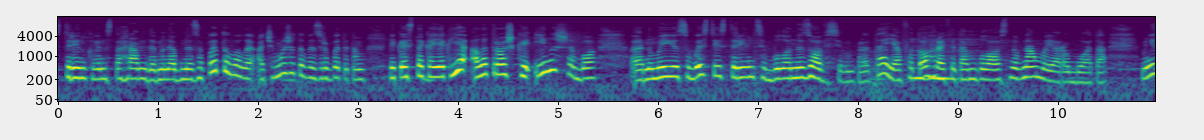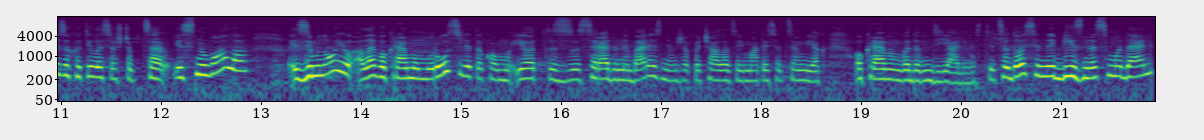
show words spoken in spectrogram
сторінку в інстаграм, де мене б не запитували, а чи можете ви зробити там якесь таке, як є, але трошки інше, бо на моїй особистій сторінці було не зовсім про те. Я фотограф, і там була основна моя робота. Мені захотілося, щоб це існувало зі мною, але в окремому руслі такому. І от з середини березня вже почала займатися цим як окремим видом діяльності. Це досі не бізнес-модель,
